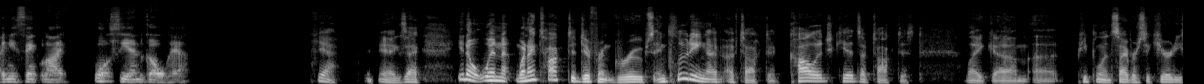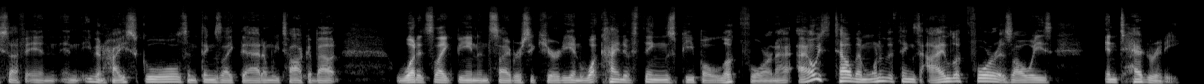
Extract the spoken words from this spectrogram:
And you think like, what's the end goal here? Yeah, yeah, exactly. You know, when when I talk to different groups, including I've I've talked to college kids, I've talked to like um, uh, people in cybersecurity stuff in in even high schools and things like that, and we talk about what it's like being in cybersecurity and what kind of things people look for. And I, I always tell them one of the things I look for is always integrity.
